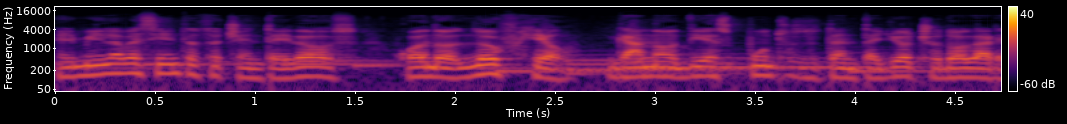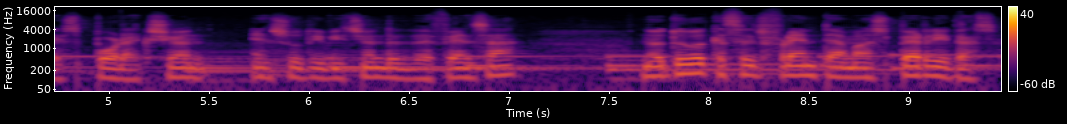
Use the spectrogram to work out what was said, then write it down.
En 1982, cuando Hill ganó 10.78 dólares por acción en su división de defensa, no tuvo que hacer frente a más pérdidas.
